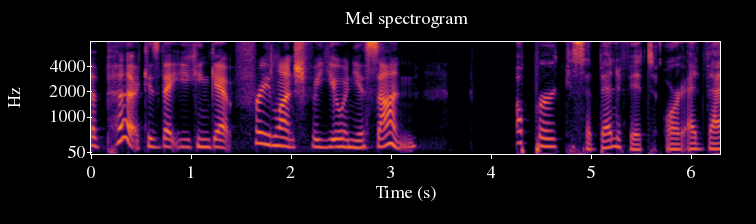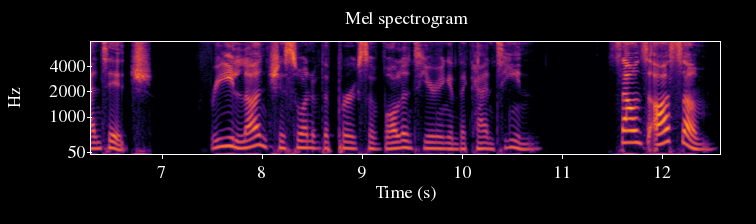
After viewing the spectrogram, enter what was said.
A perk is that you can get free lunch for you and your son. A perk is a benefit or advantage. Free lunch is one of the perks of volunteering in the canteen. Sounds awesome!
